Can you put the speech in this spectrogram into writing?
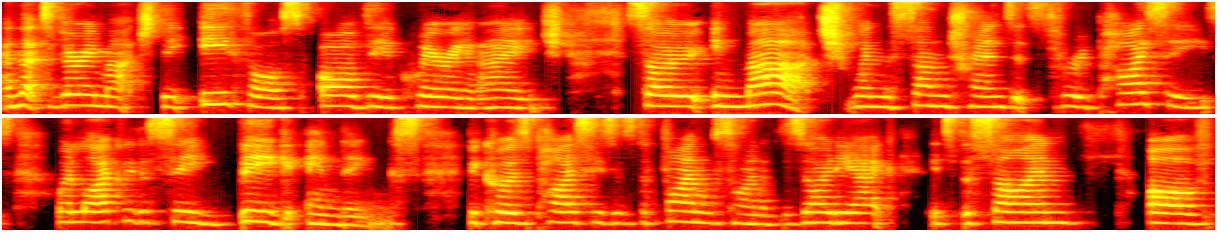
And that's very much the ethos of the Aquarian age. So in March, when the sun transits through Pisces, we're likely to see big endings because Pisces is the final sign of the zodiac. It's the sign of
